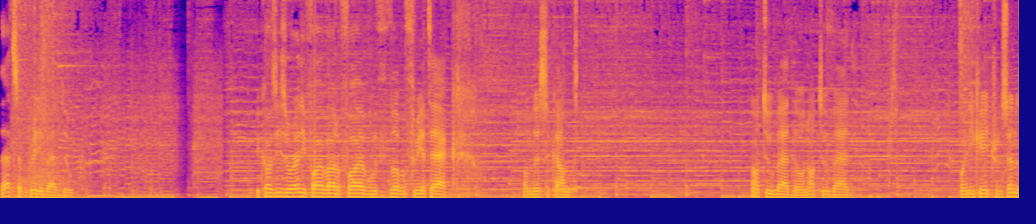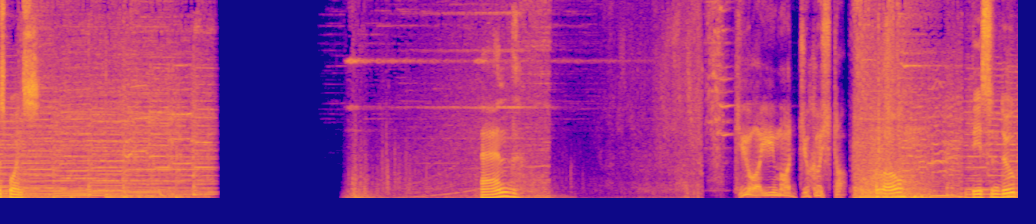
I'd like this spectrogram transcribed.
That's a pretty bad dupe. Because he's already 5 out of 5 with level 3 attack on this account. Not too bad though, not too bad. 20k transcendence points. And... Hello. Decent dupe.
